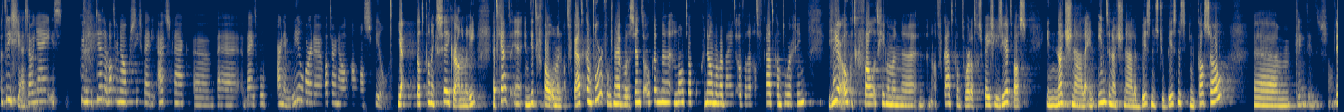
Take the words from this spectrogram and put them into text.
Patricia, zou jij eens kunnen vertellen wat er nou precies bij die uitspraak uh, bij, bij, het Hof Arnhem-Leeuwarden, wat daar nou allemaal speelde? Ja, dat kan ik zeker, Annemarie. Het gaat in dit geval om een advocatenkantoor. Volgens mij hebben we recent ook een, eh, een landtak opgenomen waarbij het over een advocatenkantoor ging. Hier ook het geval, het ging om een, eh, een, een advocatenkantoor dat gespecialiseerd was in nationale en internationale business-to-business -business incasso. Um, Klinkt interessant.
